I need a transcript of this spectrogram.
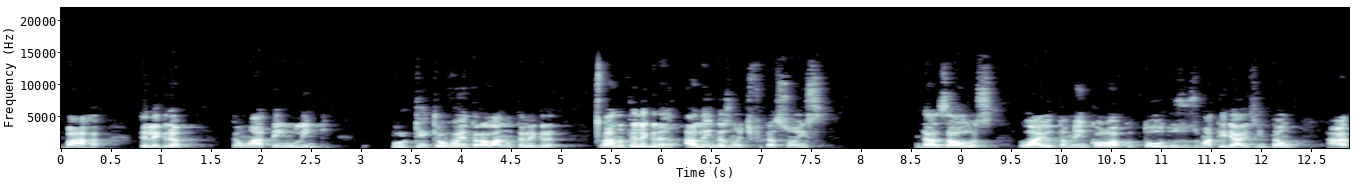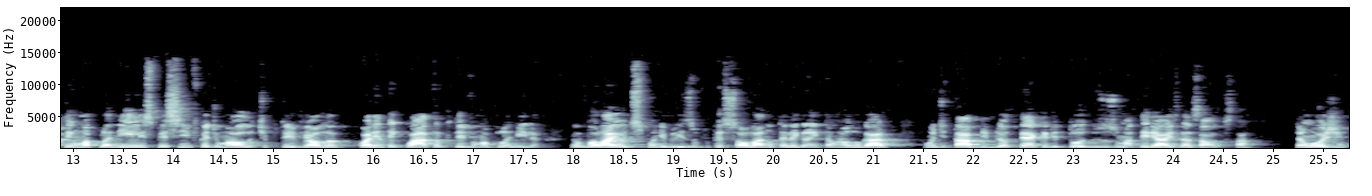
barra Telegram. Então lá tem o link. Por que, que eu vou entrar lá no Telegram? Lá no Telegram, além das notificações das aulas, lá eu também coloco todos os materiais. Então, ah, tem uma planilha específica de uma aula, tipo, teve aula 44 que teve uma planilha. Eu vou lá e eu disponibilizo para o pessoal lá no Telegram. Então, é o lugar onde está a biblioteca de todos os materiais das aulas, tá? Então, hoje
